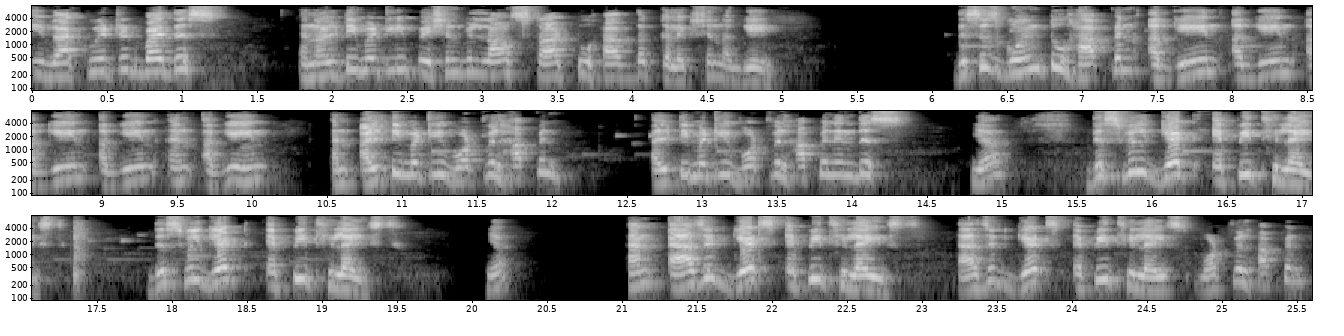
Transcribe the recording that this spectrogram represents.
evacuated by this and ultimately patient will now start to have the collection again. This is going to happen again again again again and again and ultimately what will happen? Ultimately what will happen in this? Yeah this will get epithelialized this will get epithelialized yeah and as it gets epithelialized as it gets epithelialized what will happen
